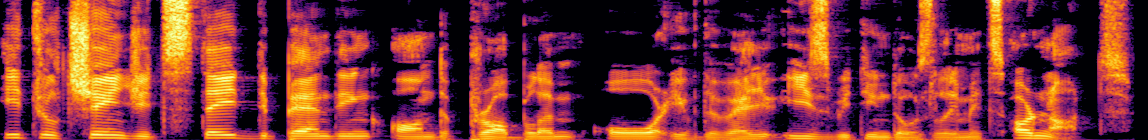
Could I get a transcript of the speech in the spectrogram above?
it will change its state depending on the problem or if the value is within those limits or not.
